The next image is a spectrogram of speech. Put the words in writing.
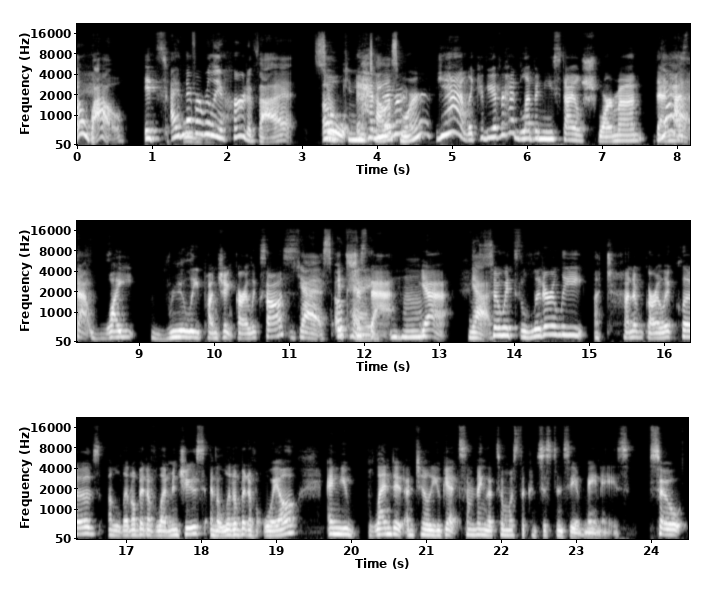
Oh, wow. It's I've never really heard of that. So Oh, can you have tell you us ever- more? Yeah, like have you ever had Lebanese style shawarma that Yeah. has that white, really pungent garlic sauce? Yes. Okay. It's just that. Mhm. Yeah. Yeah. So it's literally a ton of garlic cloves, a little bit of lemon juice, and a little bit of oil, and you blend it until you get something that's almost the consistency of mayonnaise. So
